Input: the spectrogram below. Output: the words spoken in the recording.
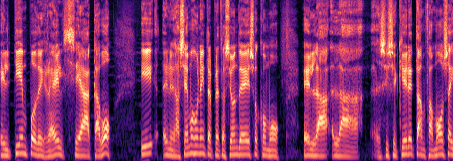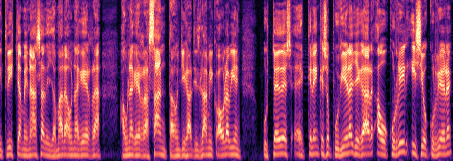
el tiempo de Israel se acabó. Y eh, hacemos una interpretación de eso como eh, la, la, si se quiere, tan famosa y triste amenaza de llamar a una guerra, a una guerra santa, a un yihad islámico. Ahora bien, ¿ustedes eh, creen que eso pudiera llegar a ocurrir? Y si ocurriera,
